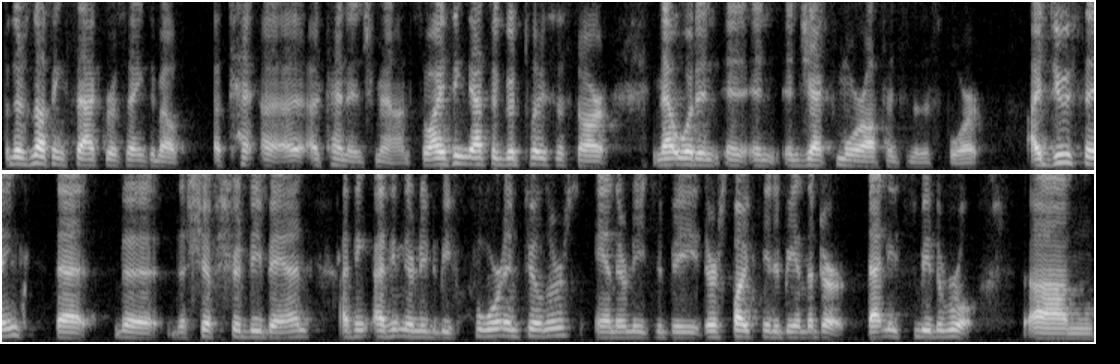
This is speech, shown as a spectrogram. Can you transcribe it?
But there's nothing sacrosanct about a ten, a, a 10 inch mound. So I think that's a good place to start, and that would in, in, inject more offense into the sport. I do think that the the shift should be banned. I think I think there need to be four infielders, and there needs to be their spikes need to be in the dirt. That needs to be the rule. Um,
